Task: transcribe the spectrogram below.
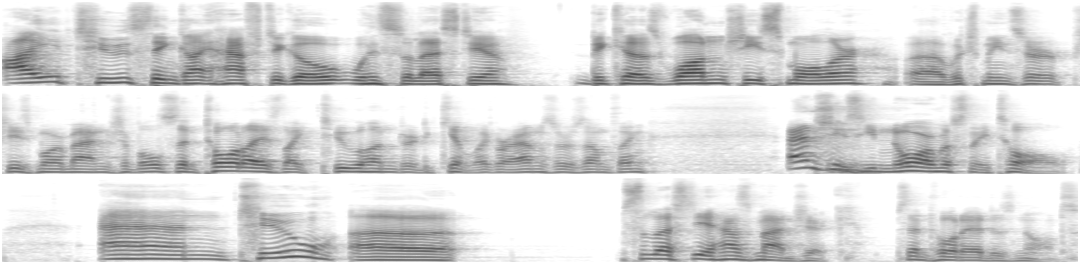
I too think I have to go with Celestia because one, she's smaller, uh, which means her she's more manageable. Centaura is like 200 kilograms or something, and she's enormously tall. And two, uh, Celestia has magic. Centaura does not.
